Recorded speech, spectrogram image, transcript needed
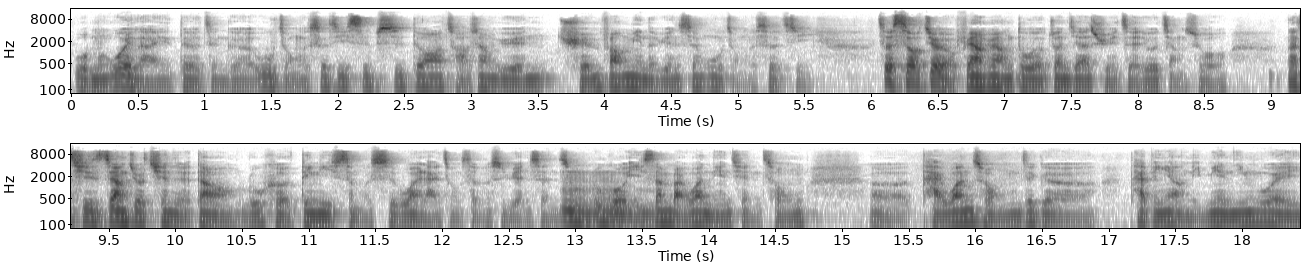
我们未来的整个物种的设计是不是都要朝向原全方面的原生物种的设计？这时候就有非常非常多的专家学者就讲说，那其实这样就牵扯到如何定义什么是外来种，什么是原生种。如果以三百万年前从呃，台湾从这个太平洋里面因为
